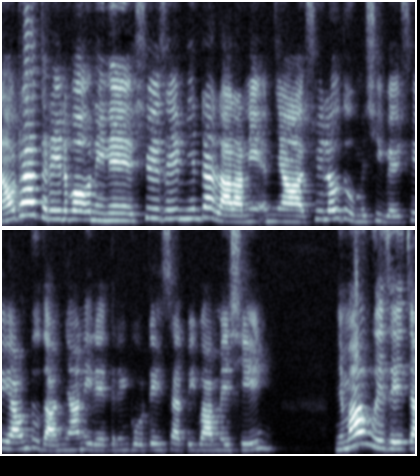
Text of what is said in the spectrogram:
နောက်ထပ်သတင်းတစ်ပုဒ်အနေနဲ့ရွှေစည်းမြင့်တက်လာတာနဲ့အမျှရွှေလုံးသူမရှိပဲရွှေရောင်းသူသာများနေတဲ့သတင်းကိုတင်ဆက်ပေးပါမယ်ရှင်။မြမငွေစည်းကျ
